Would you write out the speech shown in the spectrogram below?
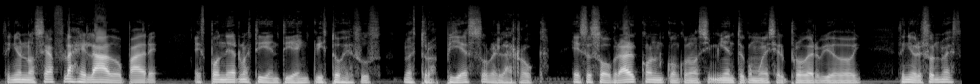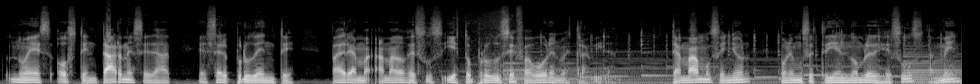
Señor, no sea flagelado, Padre, es poner nuestra identidad en Cristo Jesús, nuestros pies sobre la roca. Eso es obrar con, conocimiento, como decía el proverbio de hoy. Señor, eso no es, no es ostentar necedad, es ser prudente, Padre amado Jesús, y esto produce favor en nuestras vidas. Te amamos, Señor, ponemos este día en el nombre de Jesús. Amén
